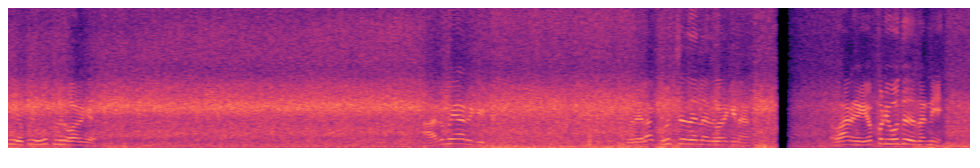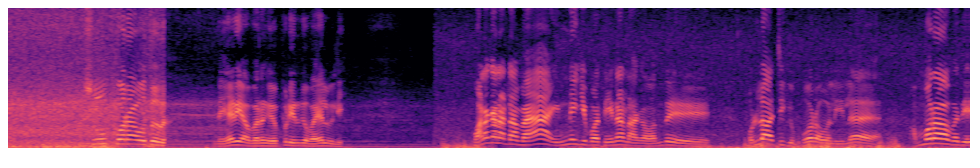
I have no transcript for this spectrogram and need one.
தண்ணி எப்படி ஊற்றுதுன்னு பாருங்க அருமையாக இருக்கு. இதெல்லாம் குளிச்சதே இல்லை இது வரைக்கும் நான் பாருங்க எப்படி ஊற்றுது தண்ணி? சூப்பராக ஊற்றுது இந்த ஏரியா பாருங்க எப்படி இருக்குது வயல்வெளி. வணக்கம் நாட்டாம இன்னைக்கு பார்த்தீங்கன்னா நாங்கள் வந்து பொள்ளாச்சிக்கு போகிற வழியில் அமராவதி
